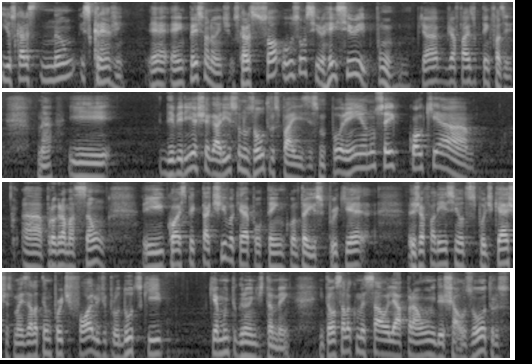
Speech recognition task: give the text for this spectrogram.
e os caras não escrevem. É, é impressionante. Os caras só usam a Siri. Hey Siri, pum, já, já faz o que tem que fazer. Né? E deveria chegar isso nos outros países. Porém, eu não sei qual que é a, a programação e qual a expectativa que a Apple tem quanto a isso. Porque eu já falei isso em outros podcasts, mas ela tem um portfólio de produtos que que é muito grande também. Então, se ela começar a olhar para um e deixar os outros,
